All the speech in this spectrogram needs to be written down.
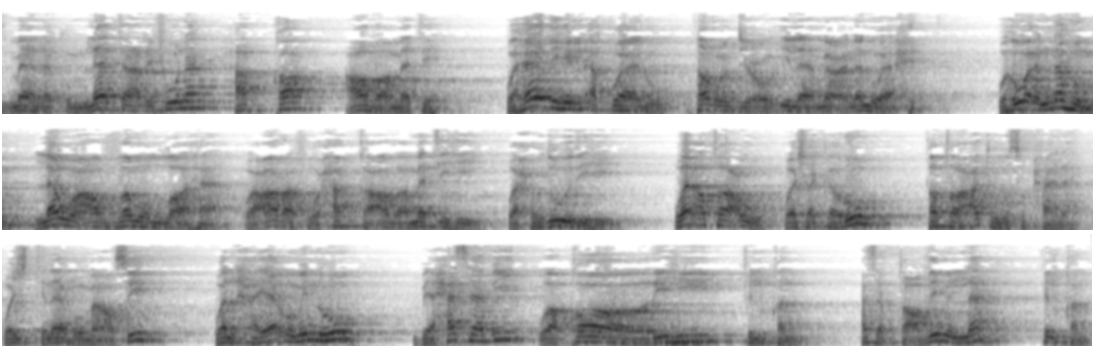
ما لكم لا تعرفون حق عظمته. وهذه الأقوال ترجع إلى معنى واحد وهو أنهم لو عظموا الله وعرفوا حق عظمته وحدوده وأطاعوه وشكروه فطاعته سبحانه واجتناب معصيه والحياء منه بحسب وقاره في القلب حسب تعظيم الله في القلب.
